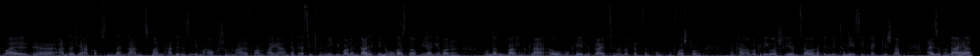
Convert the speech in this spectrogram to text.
weil der Anders Jakobsen, sein Landsmann, hatte das eben auch schon mal vor ein paar Jahren. Der hat erst die Tournee gewonnen, dann in Oberstdorf wieder gewonnen und dann war schon klar, oh, okay, mit 13 oder 14 Punkten Vorsprung. Dann kam aber Gregor Schlierenzauer und hat ihm den Tourneesieg weggeschnappt. Also von daher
